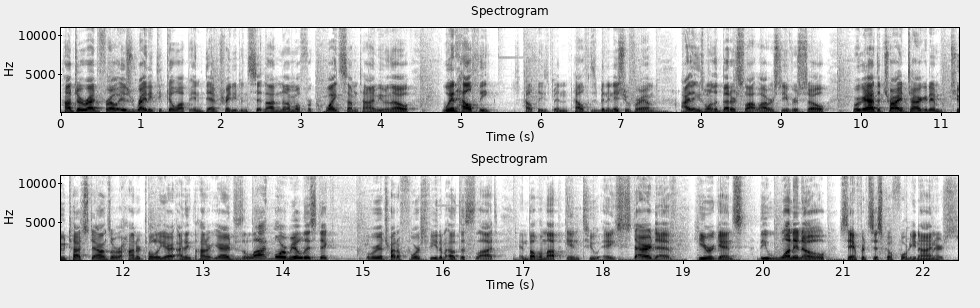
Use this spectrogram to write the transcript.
Hunter Renfrow is ready to go up in dev trait. He's been sitting on normal for quite some time, even though when healthy, healthy's been health has been an issue for him. I think he's one of the better slot wide receivers. So we're gonna have to try and target him. Two touchdowns or 100 total yards. I think the 100 yards is a lot more realistic. But we're gonna try to force feed him out the slot and bump him up into a star dev here against the 1-0 San Francisco 49ers.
